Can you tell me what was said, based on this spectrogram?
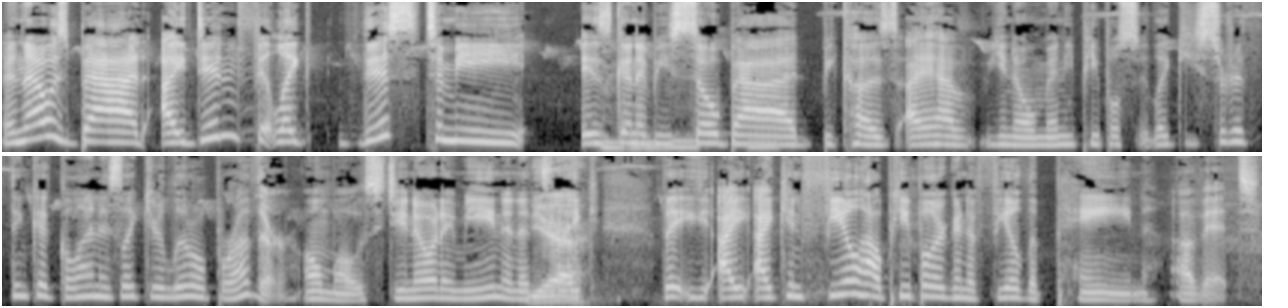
And that was bad. I didn't feel like this to me is going to be Mm-hmm. so bad because I have, you know, many people like you sort of think of Glenn as like your little brother almost. You know what I mean? And it's Yeah. like that I I can feel how people are going to feel the pain of it.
